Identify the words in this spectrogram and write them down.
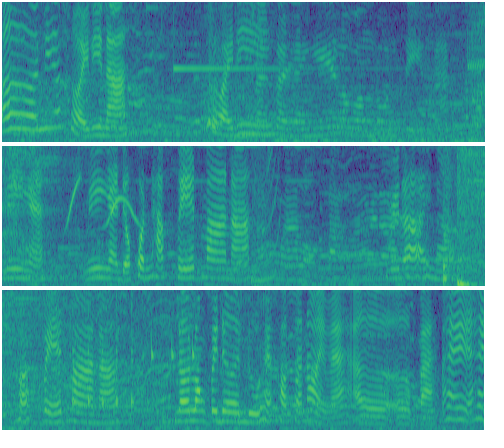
เออนี่ก็สวยดีนะ สวยดีแต่ใส่อย่างนี้ระวังโดนจีบนะนี่ไงนี่ไง เดี๋ยวคนทักเฟซมานะ ทักมาหลอกตังค์นะไม่ได้นะทักเฟซมานะ เราลองไปเดินดูให้เขาซะหน่อยไหมเออเออไปให้ให้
